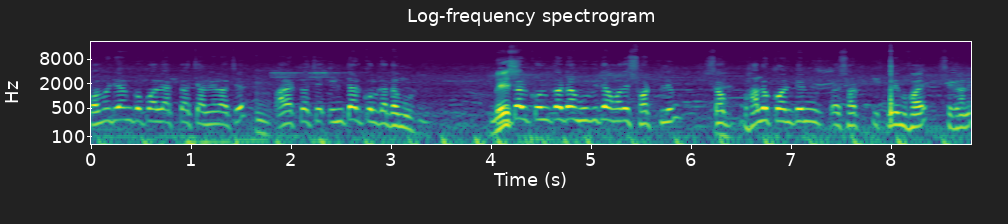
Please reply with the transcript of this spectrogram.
কমেডিয়ান গোপাল একটা চ্যানেল আছে আর একটা হচ্ছে inter Kolkata movie inter Kolkata মুভিতে আমাদের শর্ট ফিল্ম সব ভালো কন্টেন্ট শর্ট ফিল্ম হয় সেখানে।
